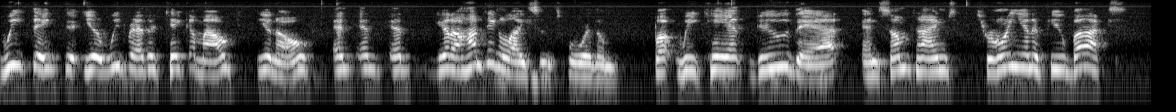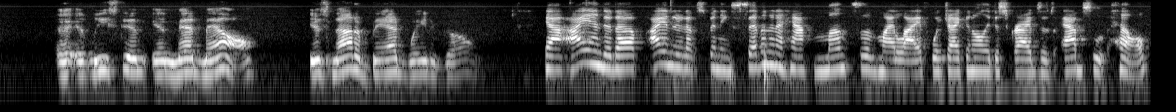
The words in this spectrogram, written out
We think that you know we'd rather take them out, you know, and and and get a hunting license for them. But we can't do that. And sometimes throwing in a few bucks, uh, at least in, in med mal, is not a bad way to go. Yeah, I ended up I ended up spending seven and a half months of my life, which I can only describe as absolute hell,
